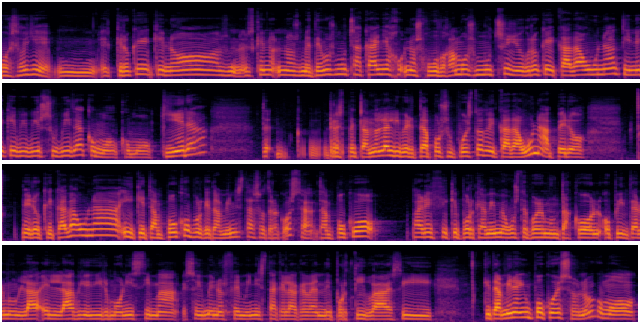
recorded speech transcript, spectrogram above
Pues oye, mm, creo que, que no, es que nos metemos mucha caña, nos juzgamos mucho yo creo que cada una tiene que vivir su vida como, como quiera, respetando la libertad, por supuesto, de cada una, pero, pero que cada una, y que tampoco, porque también esta es otra cosa, tampoco parece que porque a mí me guste ponerme un tacón o pintarme el labio y ir monísima, soy menos feminista que la que vean deportivas y que también hay un poco eso, ¿no? Como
